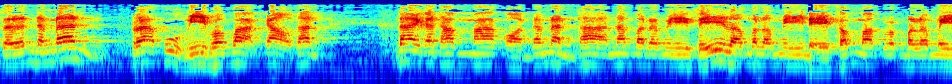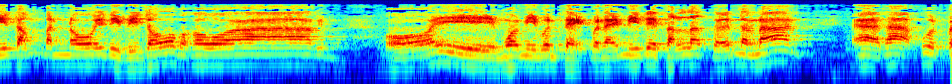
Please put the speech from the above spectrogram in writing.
เสริญทั้งนั้น พระผู้มีพระภาคเจ้าท่าน ได้กระทำมาก่อนทั้งนั้นทานบารมีศีลบารมีเนกขมาบารมีสัมปันโนติปิโสภควาโอ้ยมวยมีบนเสกไปไหนมีแต่สรรเสริญทั้งนั้นถ้าพูดไป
